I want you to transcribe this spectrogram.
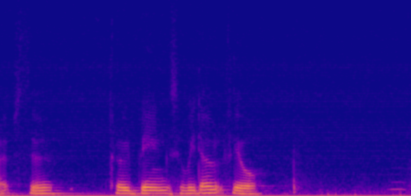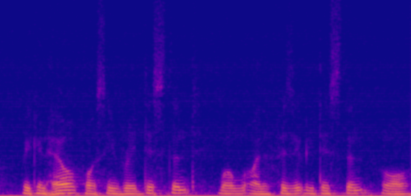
perhaps to include beings who we don't feel we can help or seem very distant, well, either physically distant or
